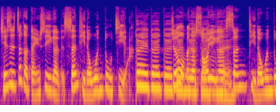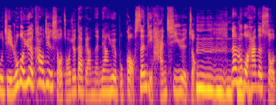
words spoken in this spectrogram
其实这个等于是一个身体的温度计啦，对对对，就是我们的手有一个身体的温度计，如果越靠近手肘，就代表能量越不够，身体寒气越重，嗯嗯嗯，嗯，那如果他的手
